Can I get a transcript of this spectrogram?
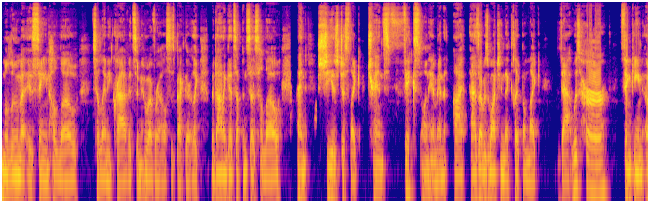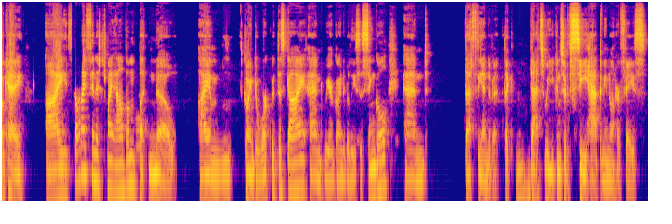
Maluma is saying hello to Lenny Kravitz and whoever else is back there. Like Madonna gets up and says hello, and she is just like transfixed on him. And I, as I was watching that clip, I'm like, that was her thinking, okay, I thought I finished my album, but no, I am going to work with this guy, and we are going to release a single, and that's the end of it. Like that's what you can sort of see happening on her face.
